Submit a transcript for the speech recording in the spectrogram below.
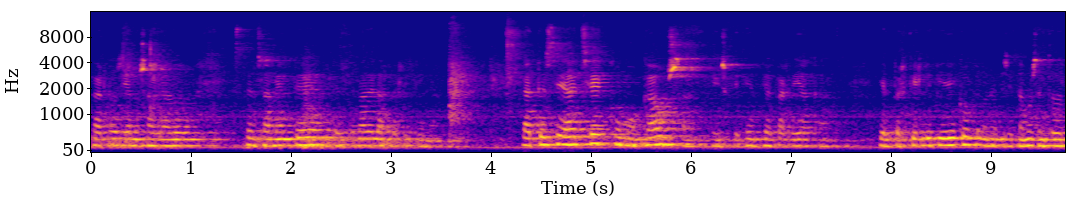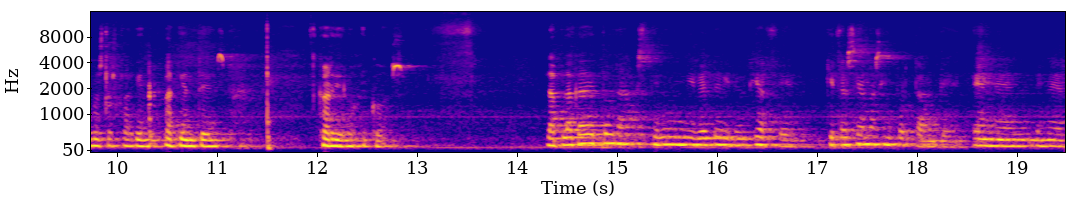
Carlos ya nos ha hablado extensamente del tema de la ferritina. La TSH como causa de insuficiencia cardíaca y el perfil lipídico que lo necesitamos en todos nuestros pacientes cardiológicos. La placa de tórax tiene un nivel de evidencia C, quizás sea más importante en el,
